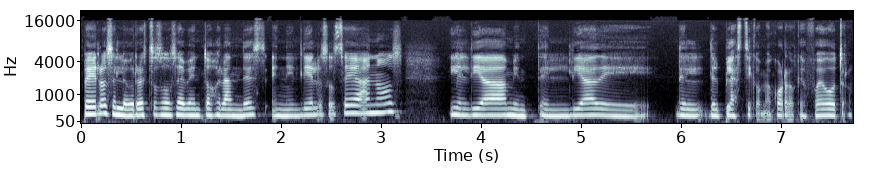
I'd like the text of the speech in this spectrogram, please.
pero se logró estos dos eventos grandes en el Día de los Océanos y el Día, el día de, del, del Plástico, me acuerdo que fue otro.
